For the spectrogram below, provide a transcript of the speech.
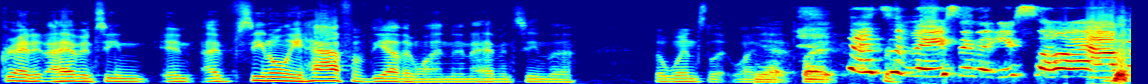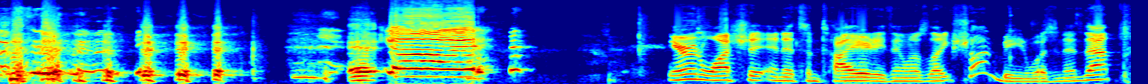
Granted, I haven't seen and I've seen only half of the other one, and I haven't seen the the Winslet one Yeah, yet. but that's amazing that you saw half of the movie. Eh, God. Aaron watched it in its entirety and was like, Sean Bean wasn't in that.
